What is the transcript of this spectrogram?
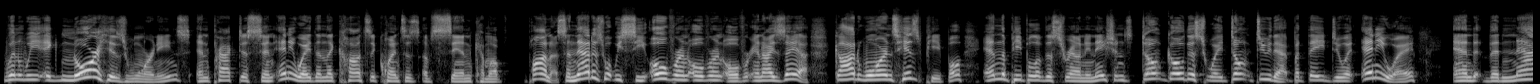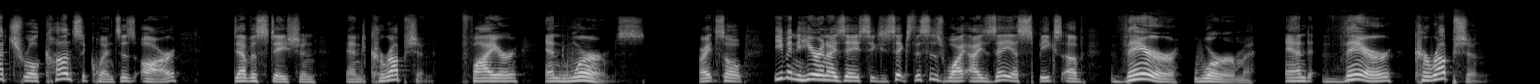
when we ignore his warnings and practice sin anyway, then the consequences of sin come up upon us. And that is what we see over and over and over in Isaiah. God warns his people and the people of the surrounding nations don't go this way, don't do that. But they do it anyway. And the natural consequences are devastation and corruption fire, and worms. All right, so even here in Isaiah 66, this is why Isaiah speaks of their worm and their corruption.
